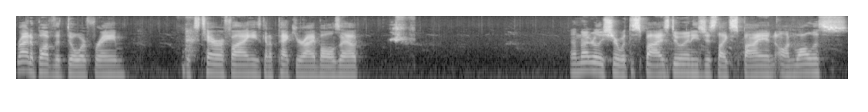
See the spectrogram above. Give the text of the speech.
Right above the door frame. Looks terrifying. He's gonna peck your eyeballs out. I'm not really sure what the spy's doing. He's just like spying on Wallace.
